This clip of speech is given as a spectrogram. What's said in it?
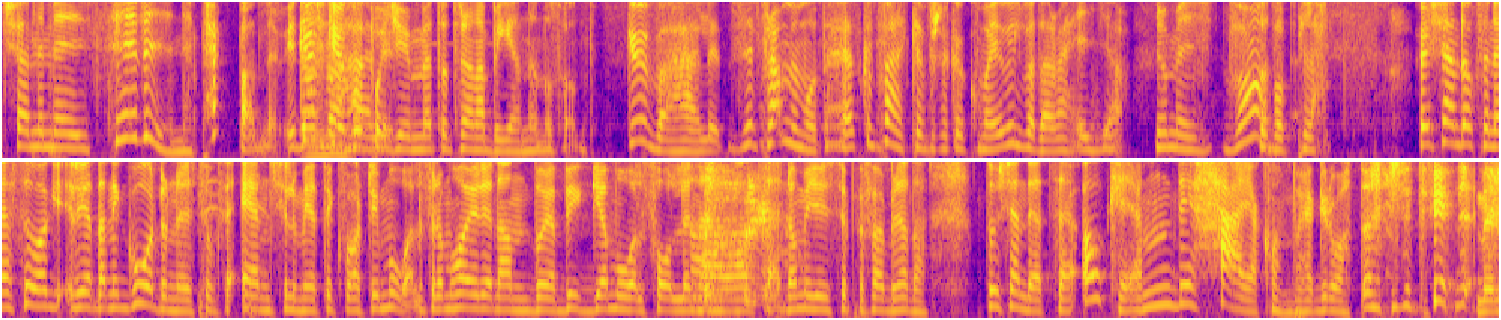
känner mig svinpeppad nu. Idag ska jag gå på gymmet och träna benen och sånt. Gud vad härligt. Ser fram emot det här. Jag ska verkligen försöka komma. Jag vill vara där och heja. Ja, men Stå på plats. Jag kände också när jag såg redan igår då när det stod så en kilometer kvar till mål, för de har ju redan börjat bygga målfållorna och allt så här. De är ju superförberedda. Då kände jag att så här, men det är här jag kommer börja gråta den 23. Men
